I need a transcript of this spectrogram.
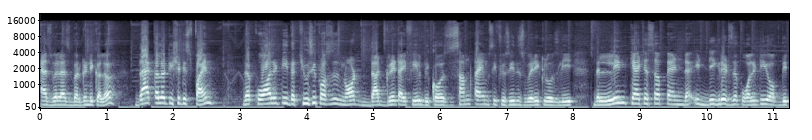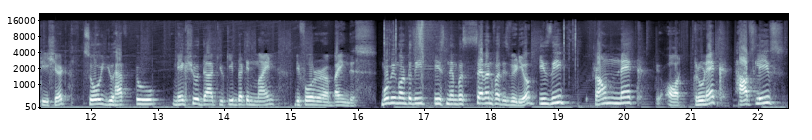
as well as burgundy color. Black color t-shirt is fine. The quality the qc process is not that great i feel because sometimes if you see this very closely the lint catches up and it degrades the quality of the t-shirt. So you have to make sure that you keep that in mind before uh, buying this. Moving on to the piece number seven for this video is the round neck or crew neck. Half sleeves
